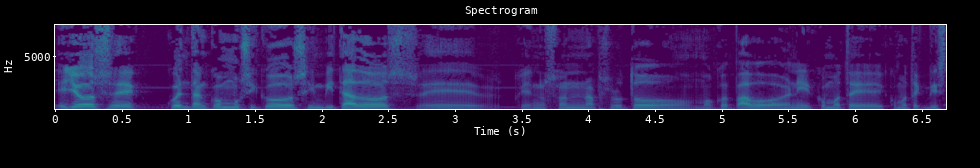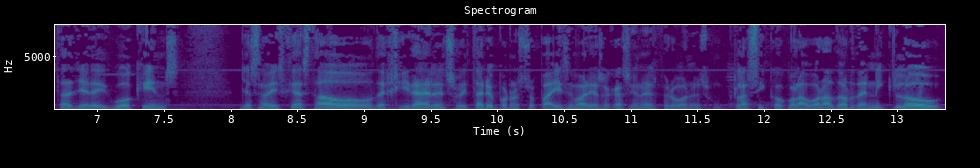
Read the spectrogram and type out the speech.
Ellos eh, cuentan con músicos invitados eh, que no son en absoluto moco de pavo. Va a venir como, te, como teclista Jared Watkins. Ya sabéis que ha estado de gira él en solitario por nuestro país en varias ocasiones, pero bueno, es un clásico colaborador de Nick Lowe.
